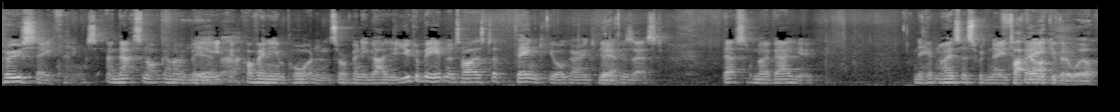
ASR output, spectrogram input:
to see things, and that's not going to be Yeah, nah. of any importance or of any value. You could be hypnotised to think you're going to be Yeah. possessed. That's of no value. The hypnosis would need Fuck to it, be I'll give it a whirl.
